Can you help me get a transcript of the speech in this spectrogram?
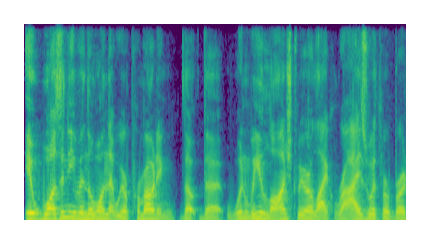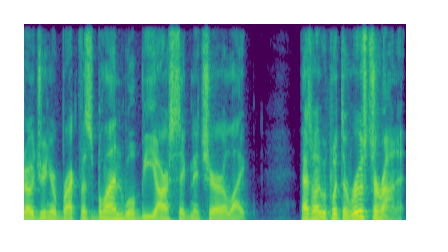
It wasn't even the one that we were promoting. The the when we launched, we were like, Rise with Roberto Jr. Breakfast Blend will be our signature. Like that's why we put the rooster on it.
